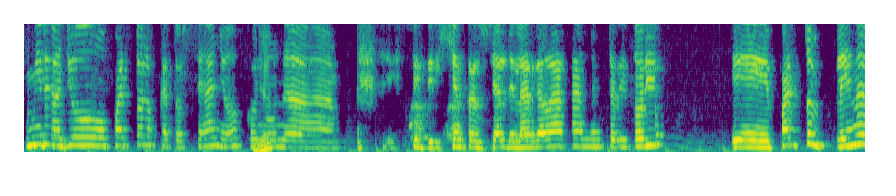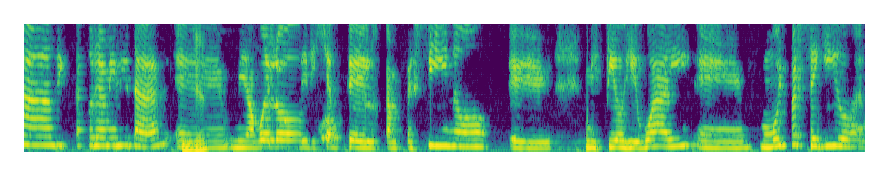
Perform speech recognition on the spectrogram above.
Mira, yo parto a los 14 años con una... Soy dirigente social de larga data en el territorio eh, parto en plena dictadura militar, eh, mi abuelo dirigente de los campesinos, eh, mis tíos igual, muy perseguidos en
